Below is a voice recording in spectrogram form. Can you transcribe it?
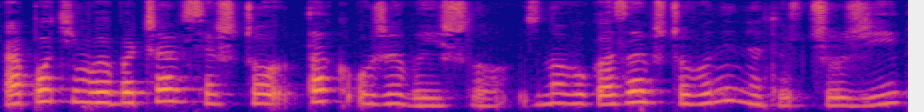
а потім вибачався, що так уже вийшло. Знову казав, що вони не чужі,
